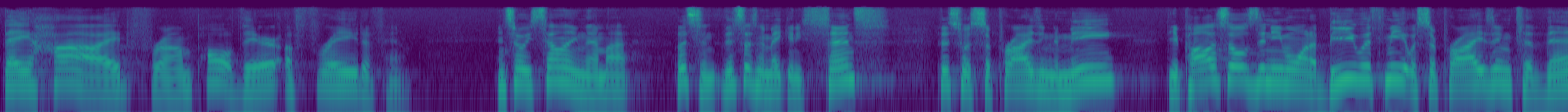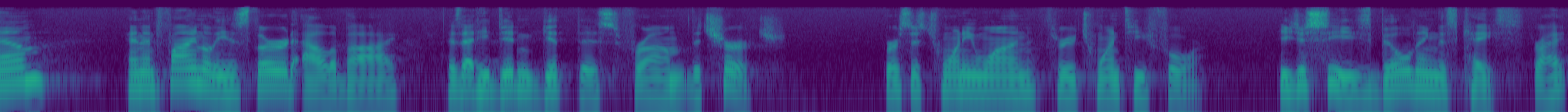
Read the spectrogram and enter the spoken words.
they hide from Paul. They're afraid of him. And so he's telling them, listen, this doesn't make any sense. This was surprising to me. The apostles didn't even want to be with me. It was surprising to them. And then finally, his third alibi is that he didn't get this from the church. Verses 21 through 24. You just see he's building this case, right?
